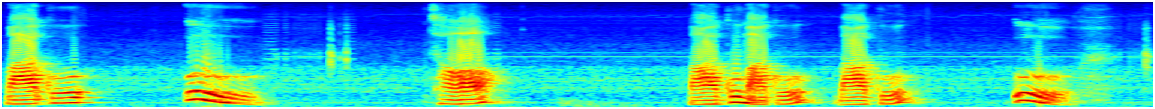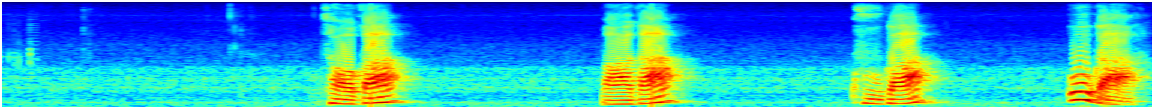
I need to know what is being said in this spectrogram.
마구 우저 마구 마구 마구 우. 저가 마가 구가 우가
